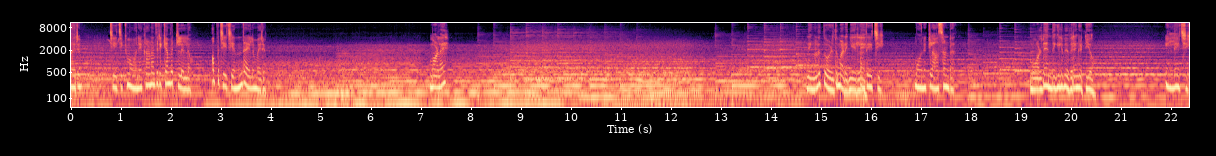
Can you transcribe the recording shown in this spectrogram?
വരും. ചേച്ചിക്ക് മോനെ കാണാതിരിക്കാൻ പറ്റില്ലല്ലോ. അപ്പൊ ചേച്ചി എന്തായാലും വരും. മോളെ. നിങ്ങൾ തൊഴുത് മടങ്ങിയല്ലേ? ചേച്ചി. മോന് ക്ലാസ് ഉണ്ട് മോളുടെ എന്തെങ്കിലും വിവരം കിട്ടിയോ? ഇല്ല ചേച്ചി.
